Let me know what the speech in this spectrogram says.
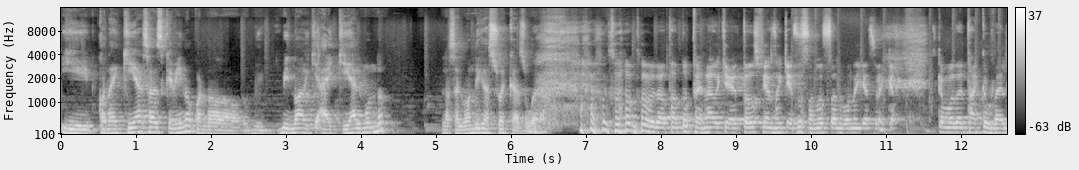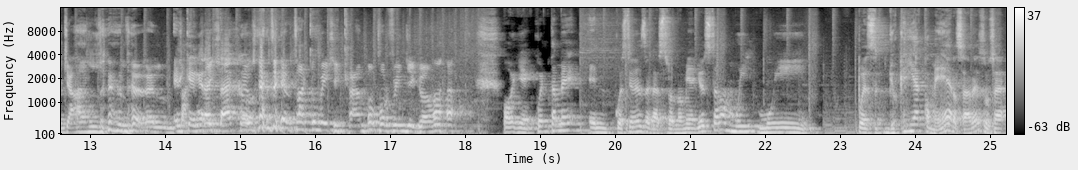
Y con IKEA, ¿sabes qué vino cuando vino IKEA, IKEA al mundo? Las albóndigas suecas, güey. no, me da tanto pena que todos piensan que esos son las albóndigas suecas. Como de Taco Bell, que ah, el, el, el, el taco que gran taco. El, el, taco mexicano por fin llegó. Oye, cuéntame en cuestiones de gastronomía. Yo estaba muy, muy pues yo quería comer, ¿sabes? O sea,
